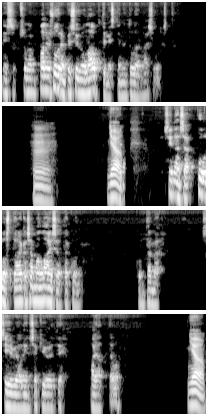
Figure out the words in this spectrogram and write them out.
niin sulla on paljon suurempi syy olla optimistinen tulevaisuudesta. Hmm. Joo. Ja sinänsä kuulostaa aika samanlaiselta kuin, kuin tämä serial insecurity-ajattelu. Joo.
